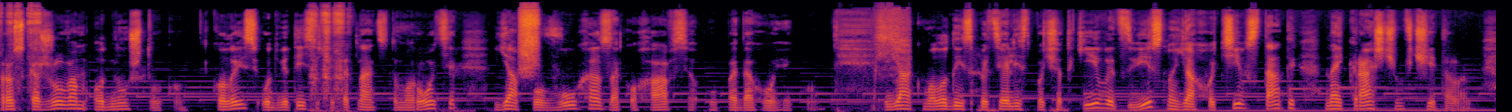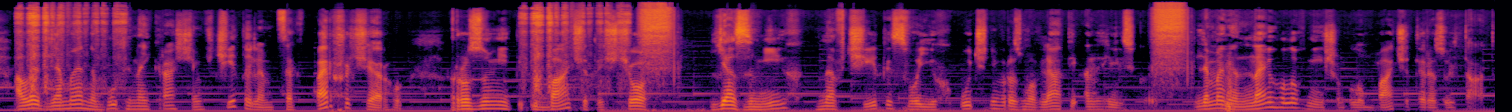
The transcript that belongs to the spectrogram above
Розкажу вам одну штуку. Колись у 2015 році я по вуха закохався у педагогіку. Як молодий спеціаліст-початківець, звісно, я хотів стати найкращим вчителем. Але для мене бути найкращим вчителем це в першу чергу розуміти і бачити, що я зміг навчити своїх учнів розмовляти англійською. Для мене найголовніше було бачити результат.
